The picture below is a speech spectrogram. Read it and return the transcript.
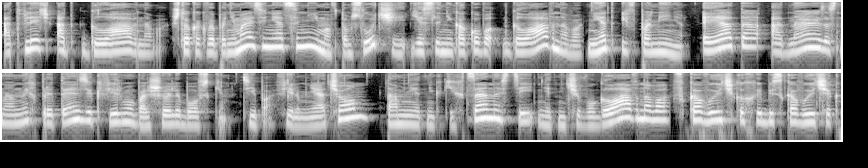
отвлечь от главного, что, как вы понимаете, неоценимо в том случае, если никакого главного нет и в помине. Это одна из основных претензий к фильму «Большой Лебовский». Типа, фильм ни о чем, там нет никаких ценностей, нет ничего главного, в кавычках и без кавычек.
